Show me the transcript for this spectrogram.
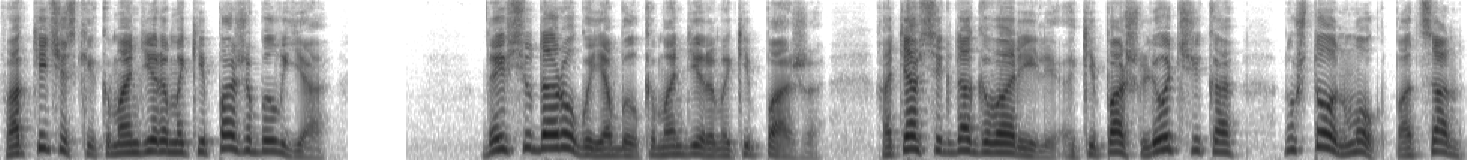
Фактически командиром экипажа был я. Да и всю дорогу я был командиром экипажа. Хотя всегда говорили, экипаж летчика, ну что он мог, пацан?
